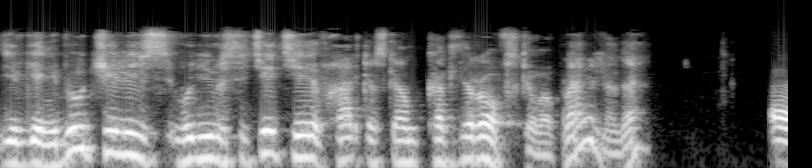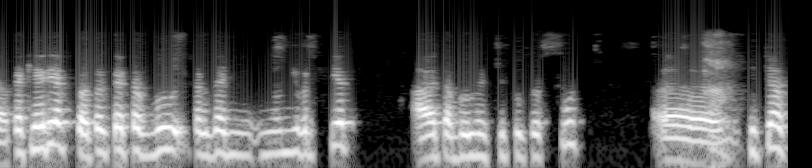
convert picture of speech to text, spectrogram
Евгений. Вы учились в университете в Харьковском Котлеровского, правильно, да? Э, Котляревского, только это был тогда не университет, а это был институт искусств. Э. Сейчас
